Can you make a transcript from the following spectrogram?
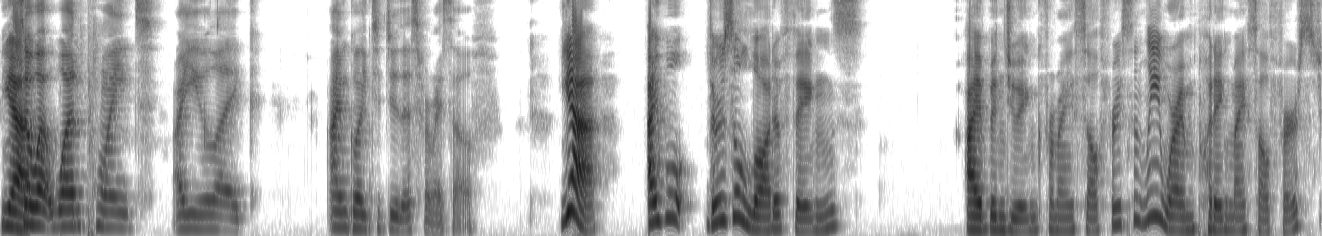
Yeah. So at one point, are you like, I'm going to do this for myself? yeah, I will. There's a lot of things I've been doing for myself recently where I'm putting myself first.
